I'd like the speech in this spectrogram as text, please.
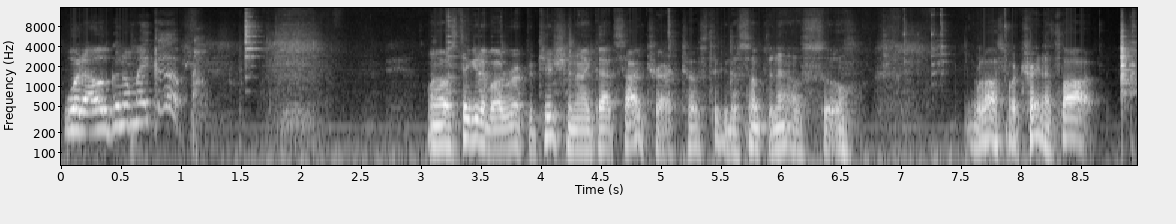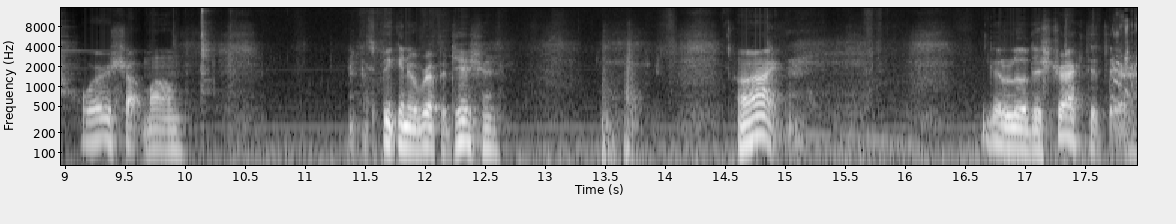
what I was gonna make up. When I was thinking about repetition, I got sidetracked. I was thinking of something else, so I lost my train of thought. Where is Shop Mom? Speaking of repetition. All right. Got a little distracted there.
